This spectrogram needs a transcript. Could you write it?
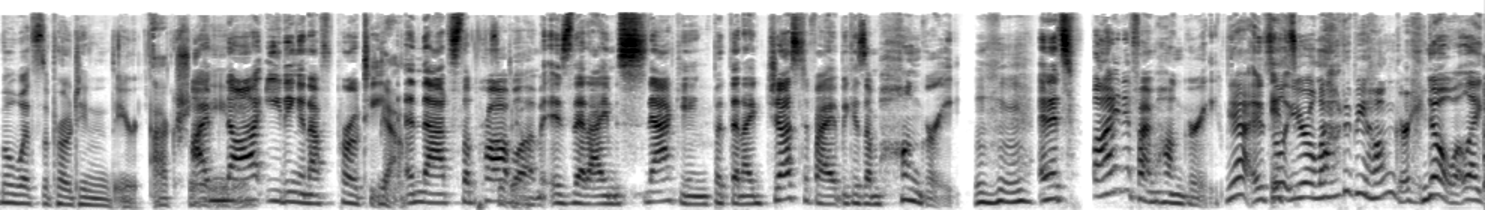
Well, what's the protein that you're actually? I'm eating? not eating enough protein. Yeah. And that's the problem is that I'm snacking, but then I justify it because I'm hungry. Mhm. And it's fine if I'm hungry. Yeah, it's, It's- you're allowed to be hungry. No, like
